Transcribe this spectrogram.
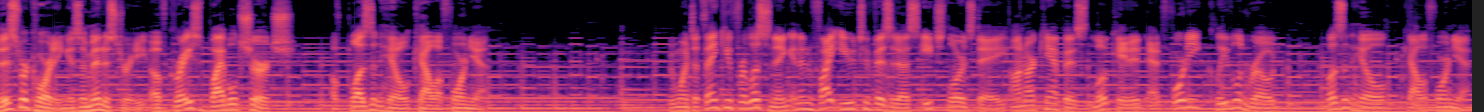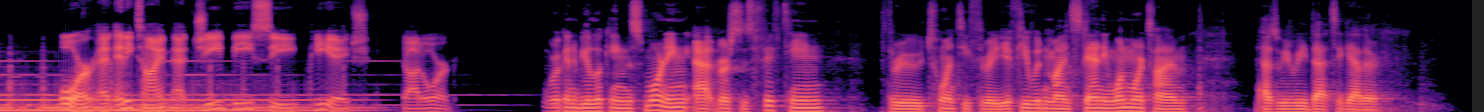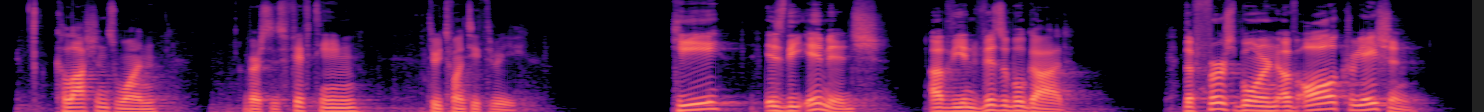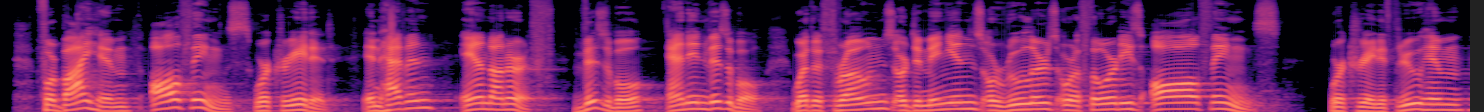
This recording is a ministry of Grace Bible Church of Pleasant Hill, California. We want to thank you for listening and invite you to visit us each Lord's Day on our campus located at 40 Cleveland Road, Pleasant Hill, California, or at any time at gbcph.org. We're going to be looking this morning at verses 15 through 23. If you wouldn't mind standing one more time as we read that together. Colossians 1, verses 15 through 23. He is the image of the invisible God, the firstborn of all creation. For by him all things were created, in heaven and on earth, visible and invisible, whether thrones or dominions or rulers or authorities, all things were created through him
